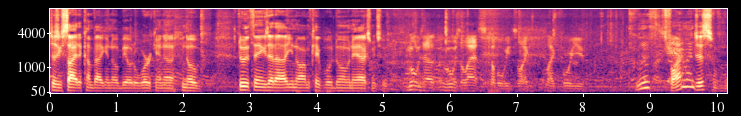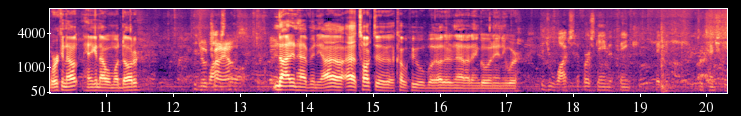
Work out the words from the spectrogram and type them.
just excited to come back and, you know, be able to work and, uh, you know, do the things that, uh, you know, I'm capable of doing when they ask me to. What was that? What was the last couple weeks like like for you? Mm, it's fine, man. Just working out, hanging out with my daughter. Did you No watch tryouts? No, I didn't have any. I, I talked to a couple people, but other than that, I didn't go in anywhere. the, Did you watch the first game and think they could potentially?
